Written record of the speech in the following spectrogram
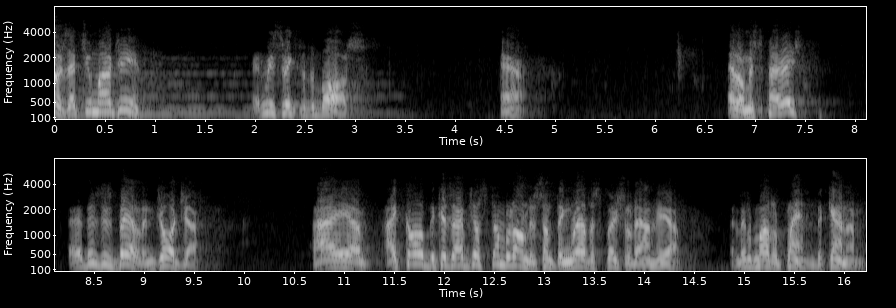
Hello, is that you, Margie? Let me speak to the boss. Yeah. Hello, Mr. Parrish. Uh, this is Bell in Georgia. I, uh, I called because I've just stumbled onto something rather special down here. A little model plant in Buchanan.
